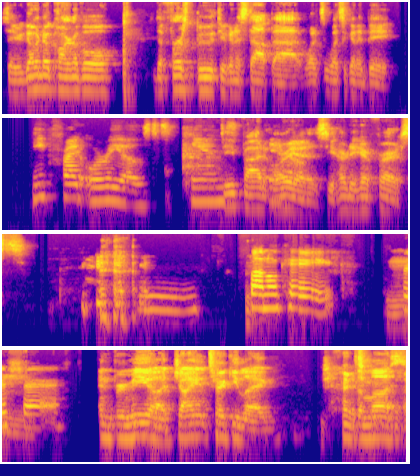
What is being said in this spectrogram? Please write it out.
So you're going to a carnival. The first booth you're going to stop at. What's what's it going to be? Deep fried Oreos. Hands Deep fried down. Oreos. You heard it here first. Funnel cake for Mm. sure. and for me, a giant turkey leg. It's a must.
